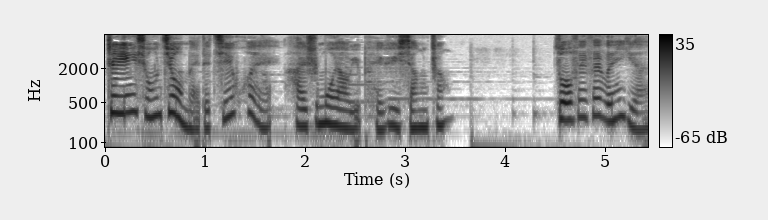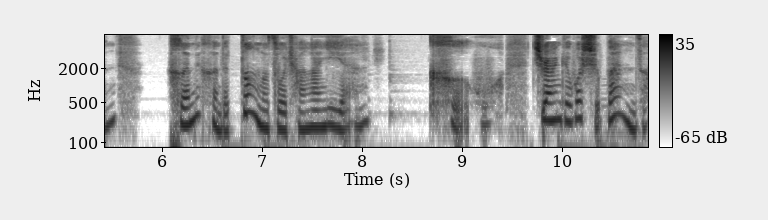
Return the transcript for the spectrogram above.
这英雄救美的机会，还是莫要与裴玉相争。左菲菲闻言，狠狠地瞪了左长安一眼：“可恶，居然给我使绊子！”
